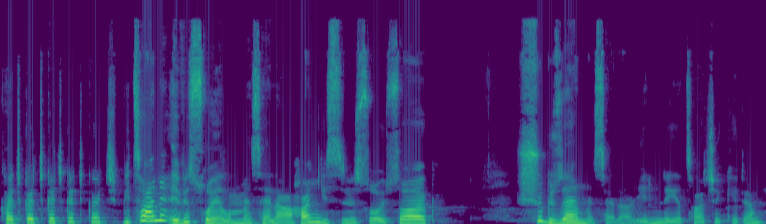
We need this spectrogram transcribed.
Kaç kaç kaç kaç kaç. Bir tane evi soyalım mesela. Hangisini soysak? Şu güzel mesela. Elinde yatağı çekelim.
